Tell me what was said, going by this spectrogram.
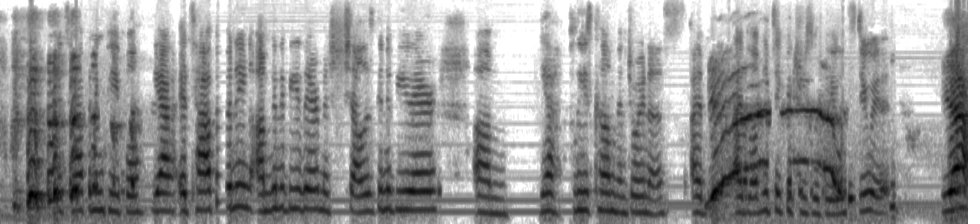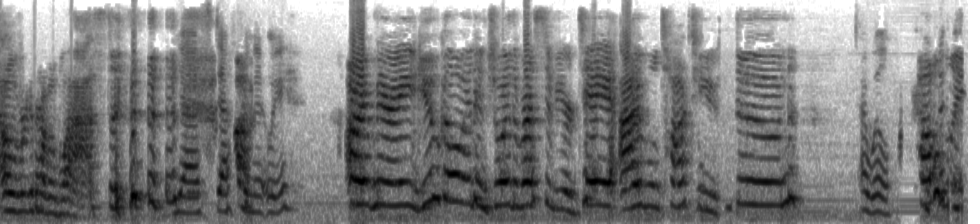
it's happening, people. Yeah, it's happening. I'm gonna be there. Michelle is gonna be there. Um, yeah, please come and join us. I'd, Yeah. I'd love to take pictures with you. Let's do it. yeah. Oh, we're gonna have a blast. Yes, definitely. All right, Mary. You go and enjoy the rest of your day. I will talk to you soon. I will. Probably.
